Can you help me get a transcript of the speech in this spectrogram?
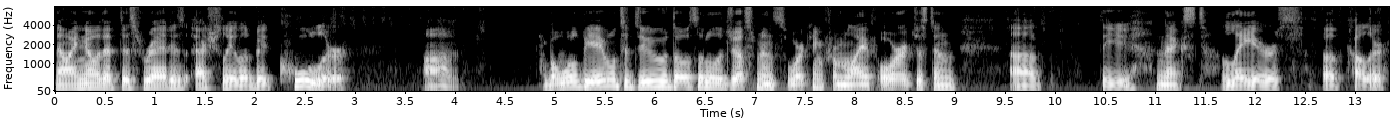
Now I know that this red is actually a little bit cooler, um, but we'll be able to do those little adjustments working from life or just in uh, the next layers of color.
